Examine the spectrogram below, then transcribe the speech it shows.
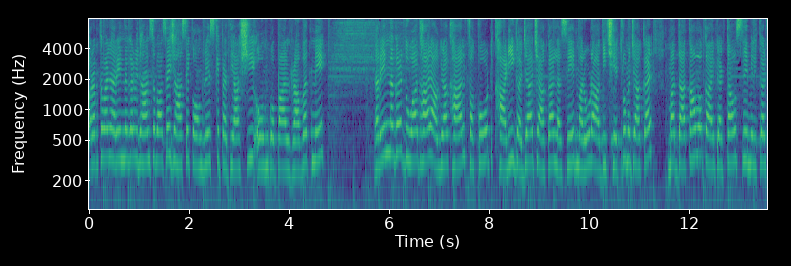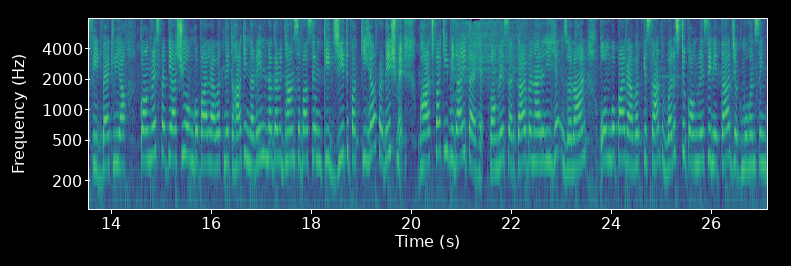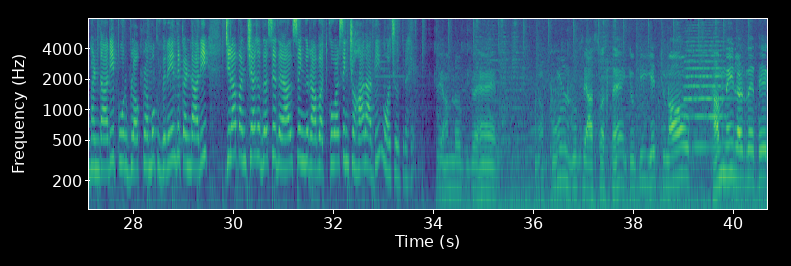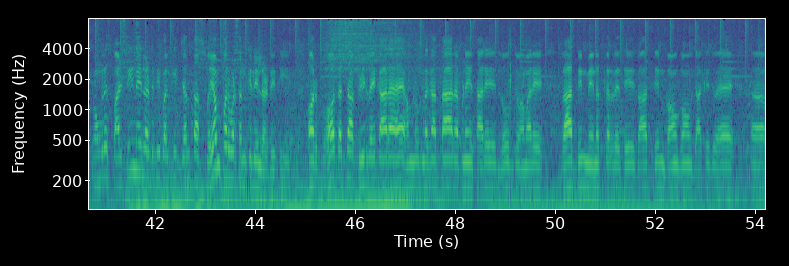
और अब खबर नरेंद्र नगर विधानसभा से, जहाँ से कांग्रेस के प्रत्याशी ओम गोपाल रावत ने नरेंद्र नगर दुआधार आगरा खाल फकोट, खाड़ी, गजा, चाका, लसेर, मरोड़ा आदि क्षेत्रों में जाकर मतदाताओं व कार्यकर्ताओं से मिलकर फीडबैक लिया। कांग्रेस प्रत्याशी ओम गोपाल रावत ने कहा कि नरेंद्र नगर विधानसभा से उनकी जीत पक्की है और प्रदेश में भाजपा की विदाई तय है। कांग्रेस सरकार बना रही है। इस दौरान ओम गोपाल रावत के साथ वरिष्ठ कांग्रेसी नेता जगमोहन सिंह भंडारी, पूर्व ब्लॉक प्रमुख वीरेंद्र कंडारी, जिला पंचायत सदस्य दयाल सिंह रावत, कुंवर सिंह चौहान आदि मौजूद रहे। हम लोग जो है पूर्ण रूप से आश्वस्त हैं, क्योंकि ये चुनाव हम नहीं लड़ रहे थे, कांग्रेस पार्टी नहीं लड़ रही थी, बल्कि जनता स्वयं परिवर्तन के लिए लड़ रही थी। और बहुत अच्छा फीडबैक आ रहा है, हम लोग लगातार अपने सारे लोग जो हमारे रात दिन मेहनत कर रहे थे, रात दिन गाँव गाँव जाके जो है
